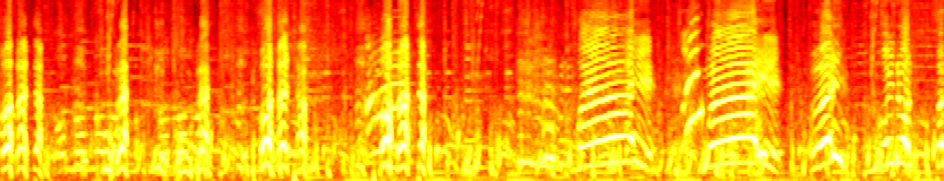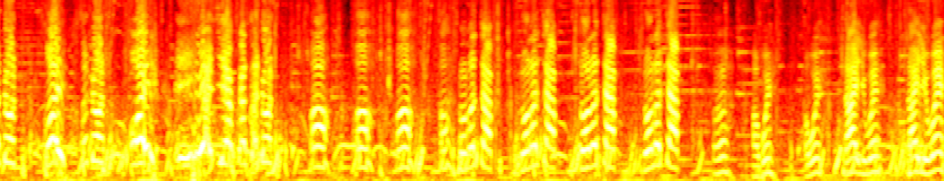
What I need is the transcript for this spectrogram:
โดดแล้วจับกูแล้วกูแล้วโดดแล้วจับโดดแล้วจับ ไม่ไม่เฮ้ยโอ้ยโดนสะดุดโอ้ยสะดุดโอ้ยอ้เหี้ยเหยียบกันสะดุดอ๋ออ๋ออ๋ออ๋อโดนแล้วจับโดนแล้วจับโดนแล้วจับโดนแล้วจับเออเอาเว้ยเอาเว้ยได้อยู่เว้ยได้อยู่เว้ย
